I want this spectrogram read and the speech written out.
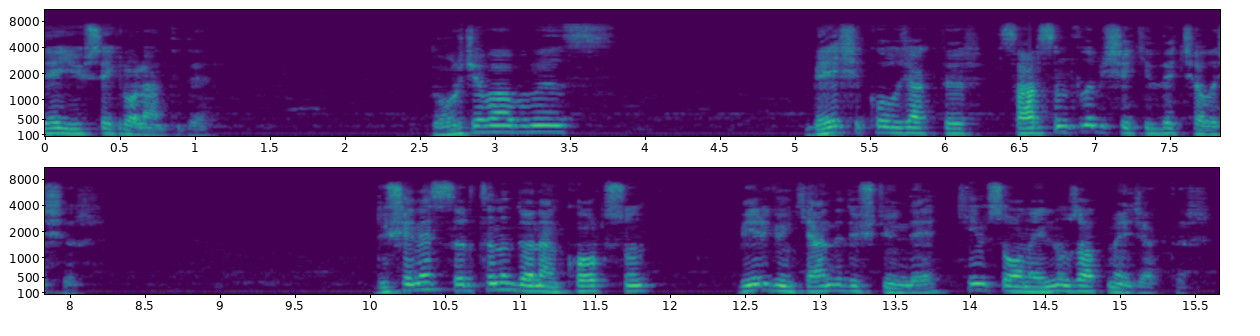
D. Yüksek rolantide. Doğru cevabımız B şık olacaktır. Sarsıntılı bir şekilde çalışır. Düşene sırtını dönen korksun, bir gün kendi düştüğünde kimse ona elini uzatmayacaktır.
